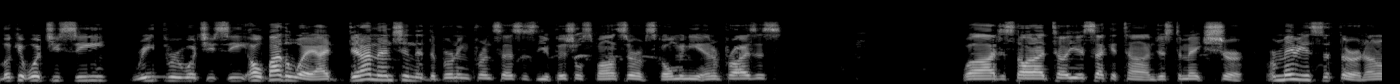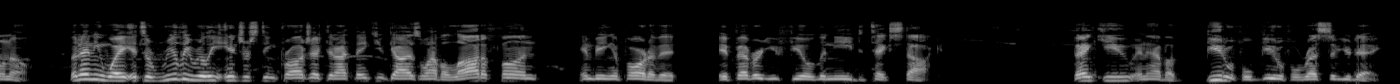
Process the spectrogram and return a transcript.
look at what you see, read through what you see. Oh, by the way, I did I mention that the Burning Princess is the official sponsor of Skull Media Enterprises? Well, I just thought I'd tell you a second time just to make sure. Or maybe it's the third, I don't know. But anyway, it's a really, really interesting project, and I think you guys will have a lot of fun in being a part of it if ever you feel the need to take stock. Thank you and have a beautiful, beautiful rest of your day.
